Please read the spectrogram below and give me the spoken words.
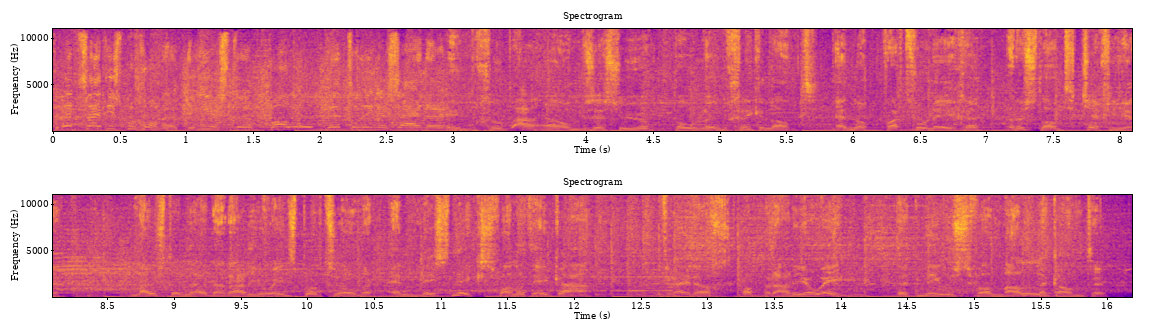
De wedstrijd is begonnen. De eerste balomwentelingen zijn er. In groep A om 6 uur Polen-Griekenland. En op kwart voor 9 Rusland-Tsjechië. Luister naar de Radio 1 Sportzomer en mis niks van het EK. Vrijdag op Radio 1. Het nieuws van alle kanten.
